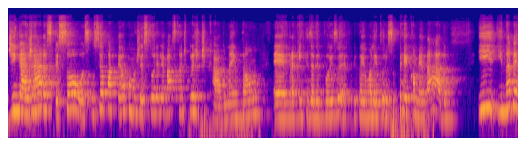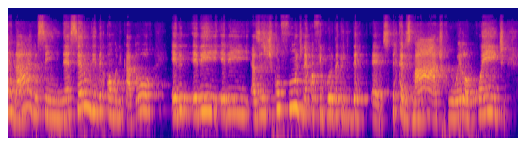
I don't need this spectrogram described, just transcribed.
de engajar as pessoas, o seu papel como gestor ele é bastante prejudicado, né? Então, é, para quem quiser depois, é, fica aí uma leitura super recomendada. E, e, na verdade, assim, né, ser um líder comunicador, ele, ele, ele, às vezes a gente confunde né, com a figura daquele líder é, super carismático, eloquente,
